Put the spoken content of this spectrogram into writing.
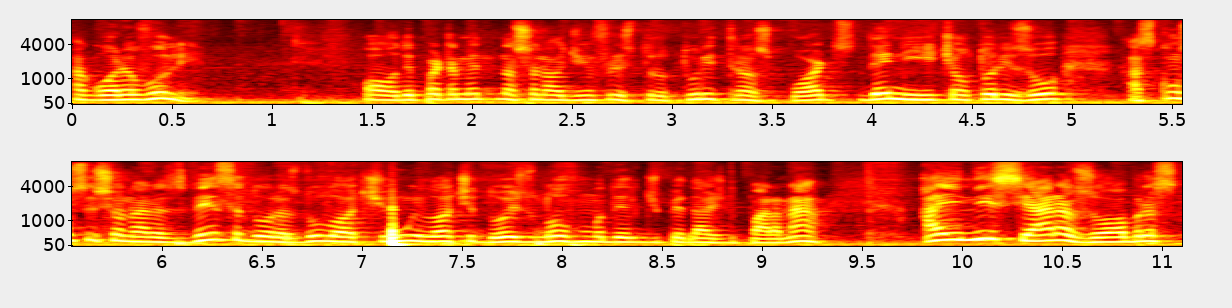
Agora eu vou ler. Ó, o Departamento Nacional de Infraestrutura e Transportes, DENIT, autorizou as concessionárias vencedoras do lote 1 e lote 2 do novo modelo de pedágio do Paraná a iniciar as obras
